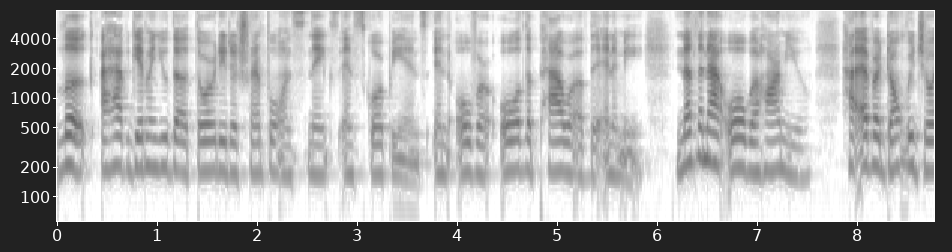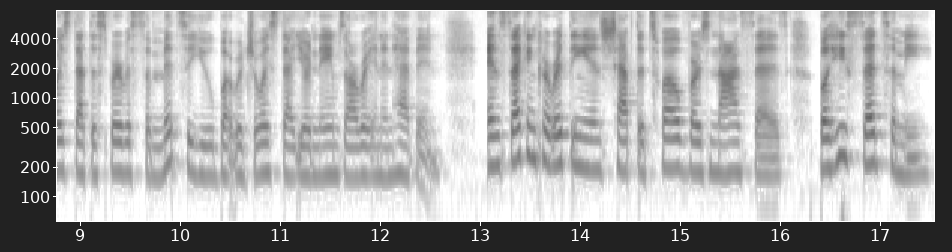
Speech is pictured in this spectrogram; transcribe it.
Look, I have given you the authority to trample on snakes and scorpions and over all the power of the enemy. Nothing at all will harm you. However, don't rejoice that the spirits submit to you, but rejoice that your names are written in heaven. In 2 Corinthians chapter 12 verse 9 says, "But he said to me,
